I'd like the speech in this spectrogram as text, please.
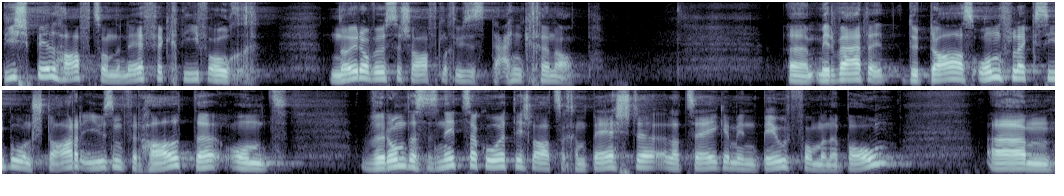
beispielhaft, sondern effektiv auch neurowissenschaftlich unser Denken ab. Äh, wir werden durch das unflexibel und starr in unserem Verhalten und warum das nicht so gut ist, lässt sich am besten zeigen mit einem Bild von einem Baum. Ähm,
